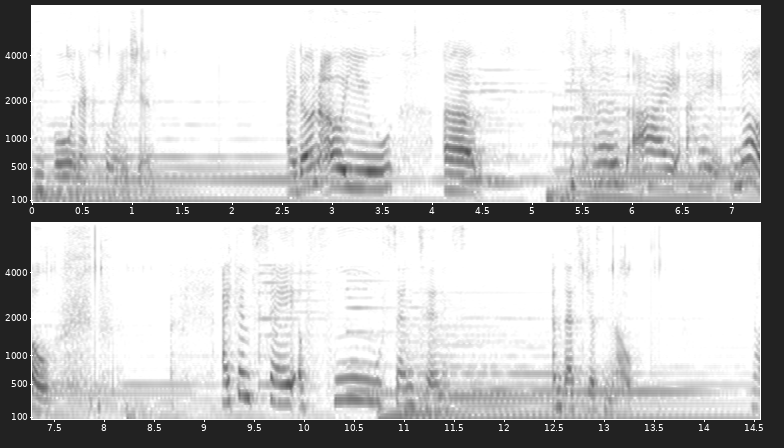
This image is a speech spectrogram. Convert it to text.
people an explanation. I don't owe you uh, because I I know. I can say a full sentence and that's just no. No.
